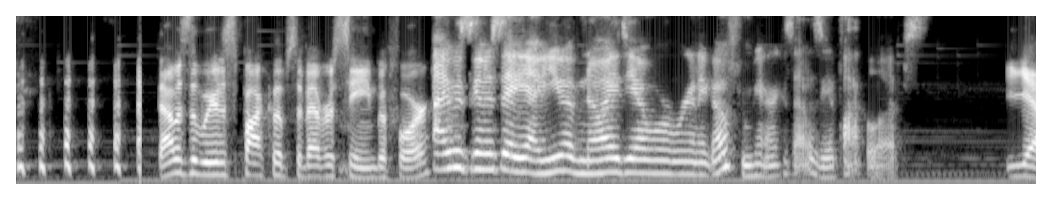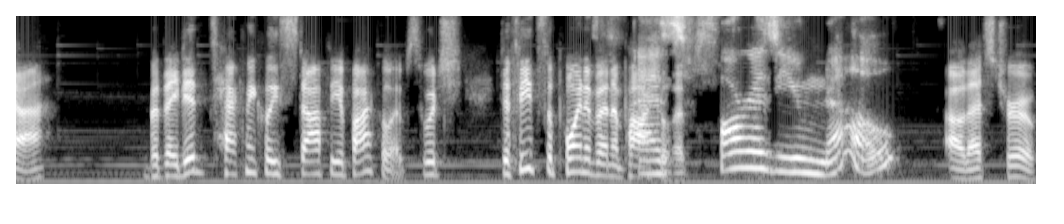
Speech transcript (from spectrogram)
that was the weirdest apocalypse I've ever seen before. I was gonna say, yeah, you have no idea where we're gonna go from here because that was the apocalypse. Yeah. But they did technically stop the apocalypse, which defeats the point of an apocalypse. As far as you know, Oh, that's true.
